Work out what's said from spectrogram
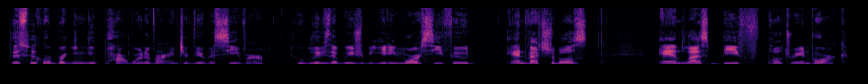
This week, we're bringing you part one of our interview with Seaver, who believes that we should be eating more seafood and vegetables and less beef, poultry, and pork.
